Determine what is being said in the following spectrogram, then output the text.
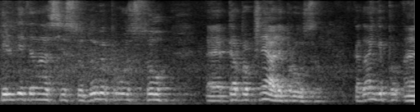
kildytinas į suduvių prūsų e, per brūkšnelį prūsų. kadangi e,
